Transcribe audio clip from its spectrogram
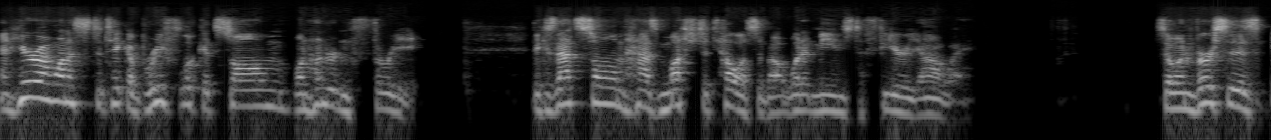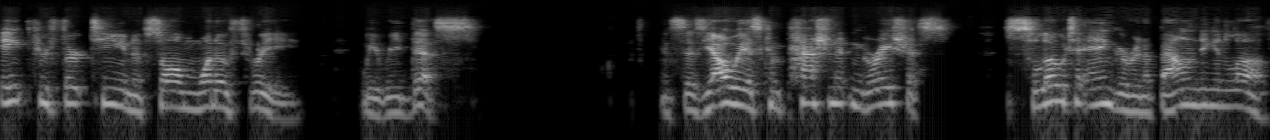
And here I want us to take a brief look at Psalm 103, because that psalm has much to tell us about what it means to fear Yahweh. So in verses 8 through 13 of Psalm 103, we read this. It says, Yahweh is compassionate and gracious, slow to anger and abounding in love.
